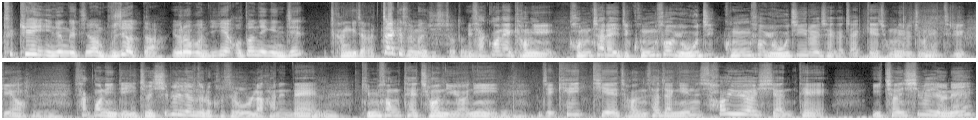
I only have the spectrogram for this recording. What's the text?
특혜 인정됐지만 무죄였다. 여러분 이게 어떤 얘기인지 강 기자가 짧게 설명해 주시죠. 어떤? 사건의 경위 검찰의 이제 공소 요지 공소 요지를 제가 짧게 정리를 좀 해드릴게요. 음, 사건이 이제 2011년으로 거슬러 올라가는데 음, 김성태 전 의원이 음, 음. 이제 KT의 전 사장인 서유열 씨한테 2011년에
